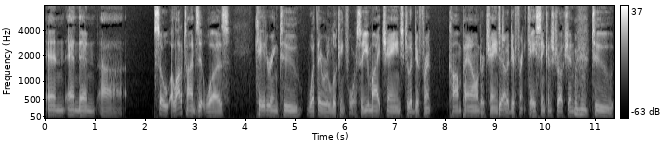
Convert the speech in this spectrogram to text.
And and then uh, so a lot of times it was catering to what they were looking for. So you might change to a different compound or change Yeah. to a different casing construction Mm-hmm. to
